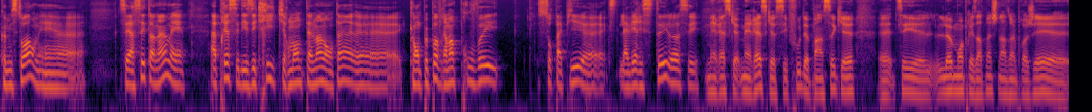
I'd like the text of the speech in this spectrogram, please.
comme histoire, mais euh, c'est assez étonnant. Mais après, c'est des écrits qui remontent tellement longtemps qu'on ne peut pas vraiment prouver sur papier euh, la vérité là c'est mais reste que mais reste que c'est fou de penser que euh, tu sais là moi présentement je suis dans un projet euh,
